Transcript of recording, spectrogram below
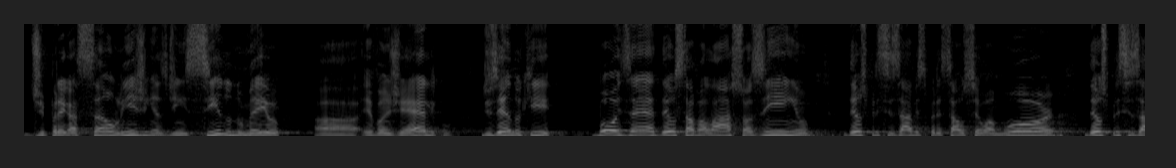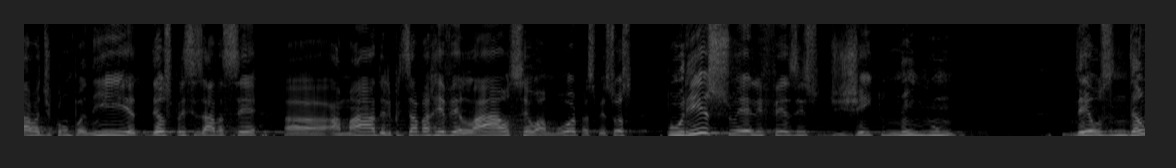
de pregação, linhas de ensino no meio ah, evangélico, dizendo que, pois é, Deus estava lá sozinho, Deus precisava expressar o seu amor, Deus precisava de companhia, Deus precisava ser ah, amado, Ele precisava revelar o seu amor para as pessoas, por isso Ele fez isso. De jeito nenhum. Deus não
